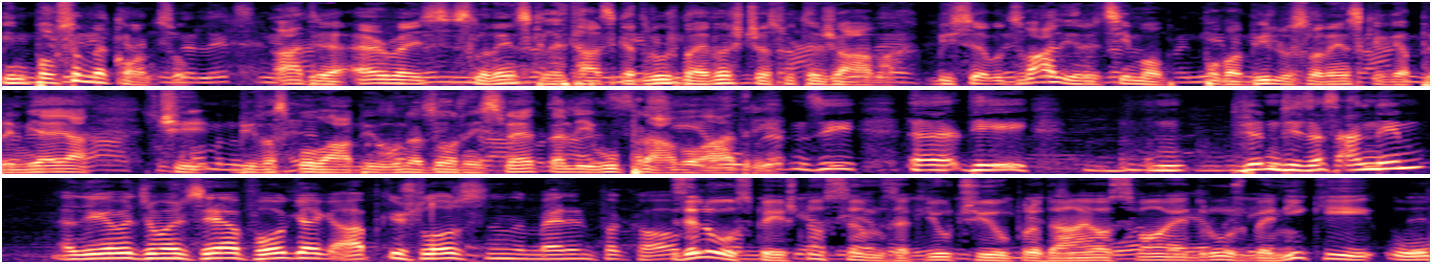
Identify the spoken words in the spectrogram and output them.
In povsem na koncu. Adria Airways, slovenska letalska družba, je vse čas v težavah. Bi se odzvali recimo povabilu slovenskega premijeja, če bi vas povabil v nadzorni svet ali v upravo Adria? Würden Sie das annehmen? Zelo uspešno sem zaključil prodajo svoje družbe Niki v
